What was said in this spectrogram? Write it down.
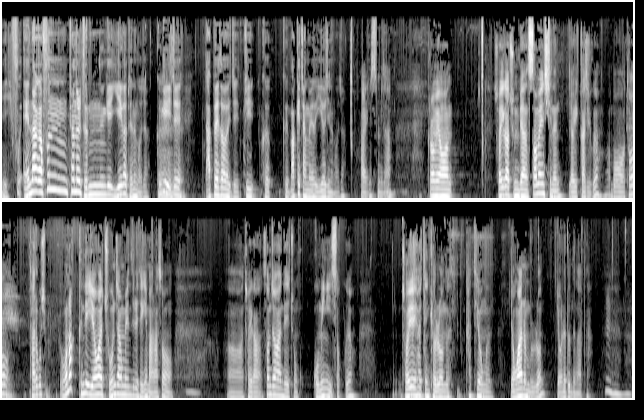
이 후, 애나가 훈 편을 듣는 게 이해가 되는 거죠. 그게 음. 이제 앞에서 이제 뒤그 그 마켓 장면에서 이어지는 거죠. 알겠습니다. 그러면 저희가 준비한 서맨씨는 여기까지고요. 뭐 더 다루고 싶. 워낙 근데 이 영화에 좋은 장면들이 되게 많아서 어, 저희가 선정하는데 좀 고민이 있었고요. 저희의 하여튼 결론은 카티용은 영화는 물론 연애도 능하다. 음.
